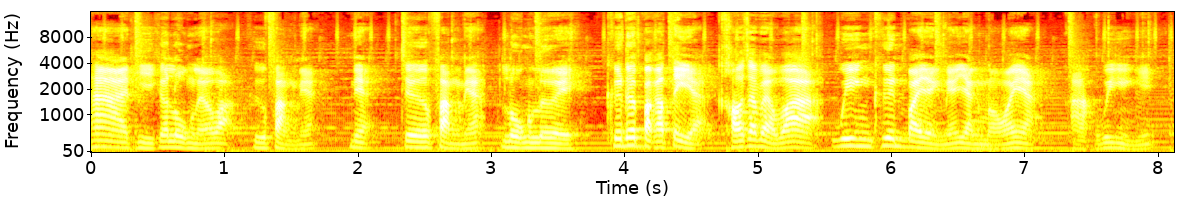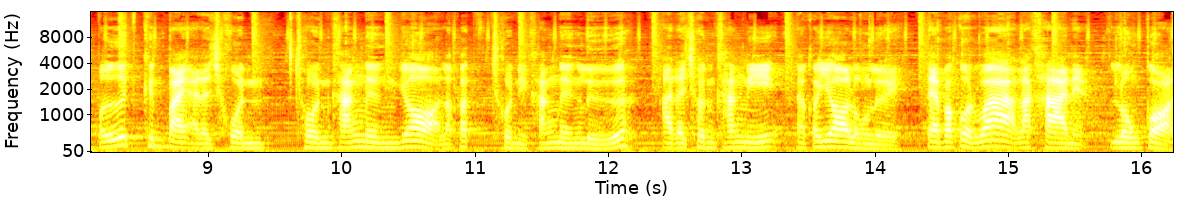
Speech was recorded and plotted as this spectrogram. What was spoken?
15นาทีก็ลงแล้วอะคือฝั่งเนี้ยเนี่ยเจอฝั่งเนี้ยลงเลย คือโดยปกติอะเขาจะแบบว่าวิ่งขึ้นไปอย่างเนี้ยอย่างน้อยอะ อะวิ่งอย่างนี้ปื๊ดขึ้นไปอาจจะชน ชนครั้งหนึ่งย่อแล้วก็ชนอีกครั้งหนึ่งหรืออาจจะชนครั้งนี้แล้วก็ย่อลงเลย แต่ปรากฏว่าราคาเนี่ยลงก่อน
